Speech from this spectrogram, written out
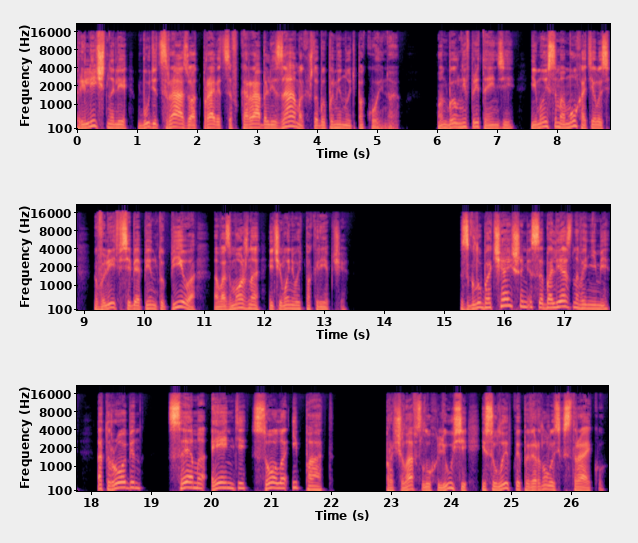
Прилично ли будет сразу отправиться в корабль и замок, чтобы помянуть покойную? Он был не в претензии. Ему и самому хотелось влить в себя пинту пива, а, возможно, и чего-нибудь покрепче. «С глубочайшими соболезнованиями от Робин Сэма, Энди, Соло и Пат. Прочла вслух Люси и с улыбкой повернулась к Страйку.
